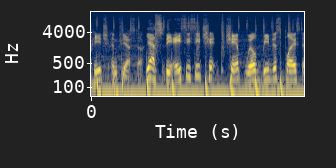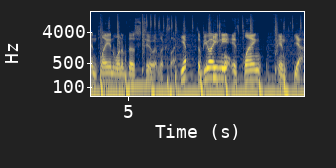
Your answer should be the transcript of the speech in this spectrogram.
Peach and Fiesta. Yes. The ACC ch- champ will be displaced and play in one of those two. It looks like. Yep. So BYU Bowl. is playing in yeah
